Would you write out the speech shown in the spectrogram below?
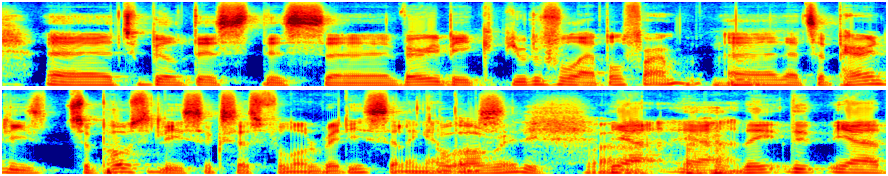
uh, to build this this uh, very big beautiful apple farm mm-hmm. Uh, that's apparently supposedly successful already, selling oh, apples oh, already. Wow. Yeah, yeah, they, they, yeah.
